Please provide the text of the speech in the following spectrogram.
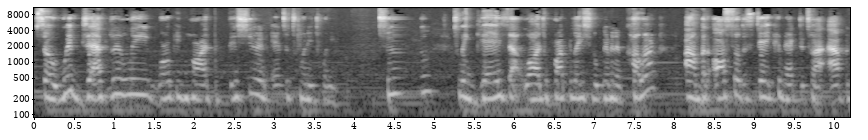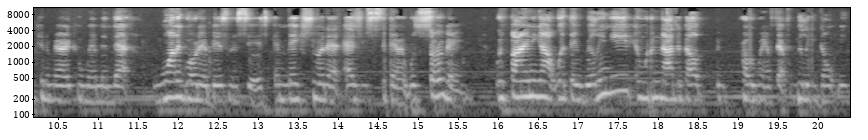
So we're definitely working hard this year and into 2022 to engage that larger population of women of color, um, but also to stay connected to our African American women that want to grow their businesses and make sure that, as you said, we're serving, we're finding out what they really need, and we're not developing programs that really don't meet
